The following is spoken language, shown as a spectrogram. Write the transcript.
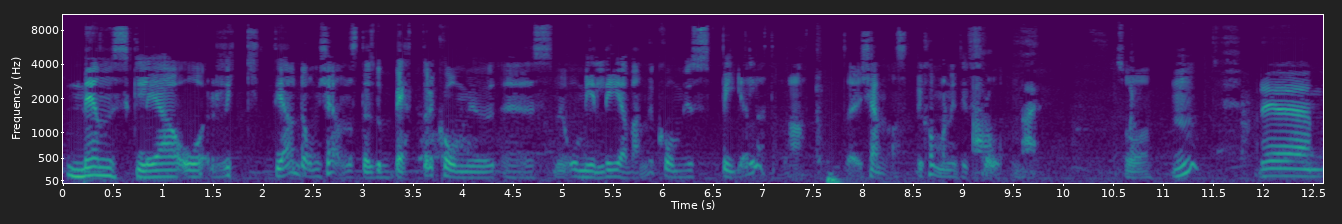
mänskliga och riktiga de känns, desto bättre kommer ju eh, och mer levande kommer ju spelet att eh, kännas. Det kommer man inte ifrån. Nej. Så, mm. Det,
